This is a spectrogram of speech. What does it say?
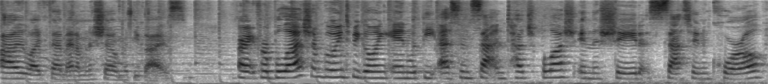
I like them and I'm going to show them with you guys. Alright, for blush, I'm going to be going in with the Essence Satin Touch blush in the shade Satin Coral.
